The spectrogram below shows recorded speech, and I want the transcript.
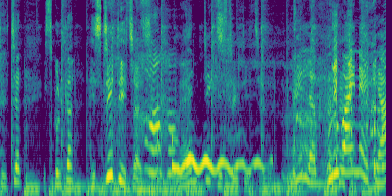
टीचर स्कूल का हिस्ट्री टीचर हाँ, हाँ। रोमांटिक हिस्ट्री टीचर ये लब्बू वाइन है क्या?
